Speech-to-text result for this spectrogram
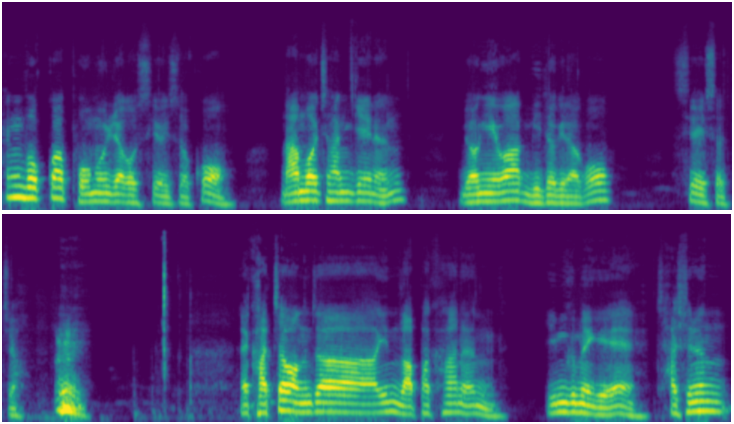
행복과 보물이라고 쓰여 있었고 나머지 한 개에는 명예와 미덕이라고 쓰여 있었죠. 가짜 왕자인 라파카는 임금에게 자신은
